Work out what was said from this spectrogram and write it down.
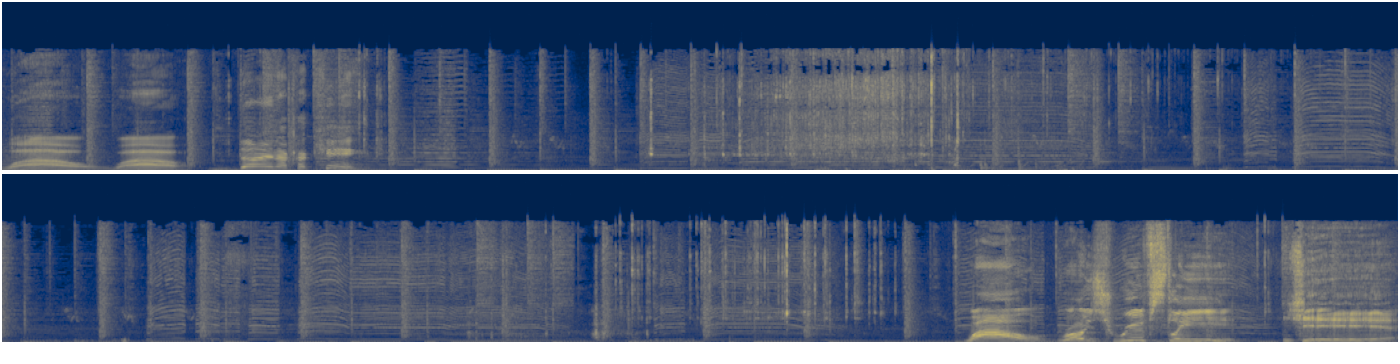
Wow, wow. Dinoco King. Wow, Royce Riefsley! Yeah!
